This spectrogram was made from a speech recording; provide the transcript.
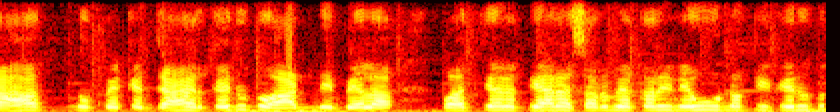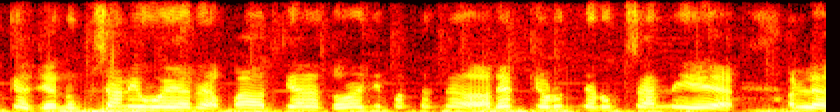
રાહતનું પેકેજ જાહેર કર્યું હતું આઠ દી પહેલા પણ અત્યારે ત્યારે સર્વે કરીને એવું નક્કી કર્યું હતું કે જે નુકસાની હોય એને પણ અત્યારે ધોરાજી પંથકને હરેક ખેડૂતને નુકસાનની છે એટલે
